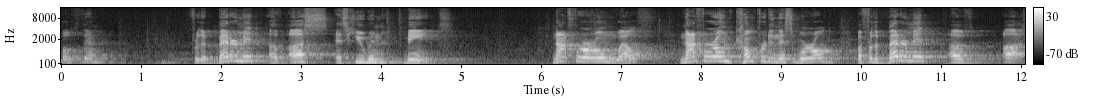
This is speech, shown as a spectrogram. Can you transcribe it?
both of them, for the betterment of us as human beings. Not for our own wealth, not for our own comfort in this world, but for the betterment of us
